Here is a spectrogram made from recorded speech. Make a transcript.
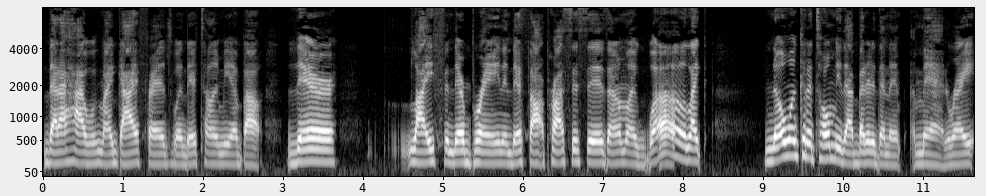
that I have with my guy friends when they're telling me about their life and their brain and their thought processes. And I'm like, whoa, like no one could have told me that better than a, a man, right?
